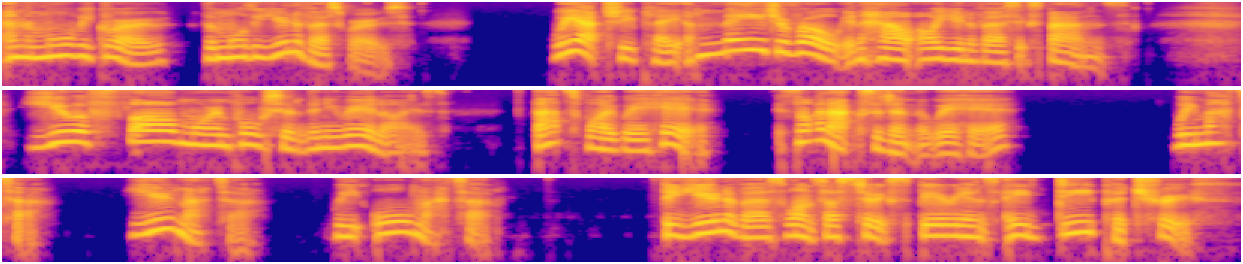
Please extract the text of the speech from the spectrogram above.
And the more we grow, the more the universe grows. We actually play a major role in how our universe expands. You are far more important than you realize. That's why we're here. It's not an accident that we're here. We matter. You matter. We all matter. The universe wants us to experience a deeper truth.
